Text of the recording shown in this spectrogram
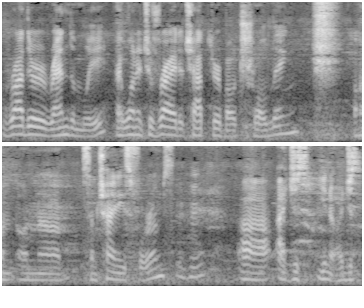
rather randomly. I wanted to write a chapter about trolling on, on uh, some Chinese forums. Mm-hmm. Uh, I just, you know, I just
